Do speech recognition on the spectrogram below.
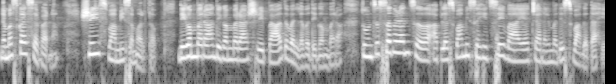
नमस्कार सर्वांना. श्री स्वामी समर्थ. दिगंबरा दिगंबरा श्रीपाद वल्लभ दिगंबरा. तुमचं सगळ्यांचं आपल्या स्वामी सहित सेवा या चॅनलमध्ये स्वागत आहे.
